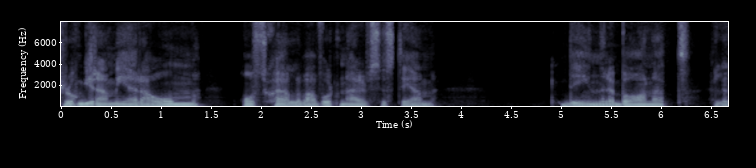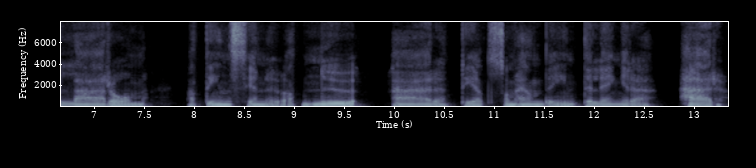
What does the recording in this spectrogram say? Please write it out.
programmera om oss själva, vårt nervsystem, det inre barnet, eller lära om att inse nu att nu är det som hände inte längre här.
